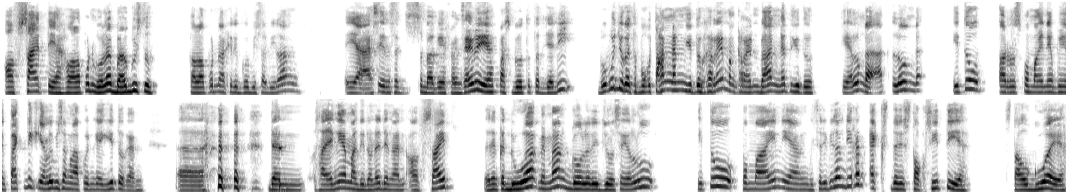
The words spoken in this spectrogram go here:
offside ya walaupun golnya bagus tuh. Kalaupun akhirnya gue bisa bilang ya asin se sebagai fans MU ya pas gue tuh terjadi gue pun juga tepuk tangan gitu karena emang keren banget gitu. Kayak lu nggak lu nggak itu harus pemain yang punya teknik ya lu bisa ngelakuin kayak gitu kan. Uh, dan sayangnya emang dinonai dengan offside. Dan yang kedua memang gol dari Jose Lu itu pemain yang bisa dibilang dia kan ex dari Stock City ya. Setahu gue ya.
